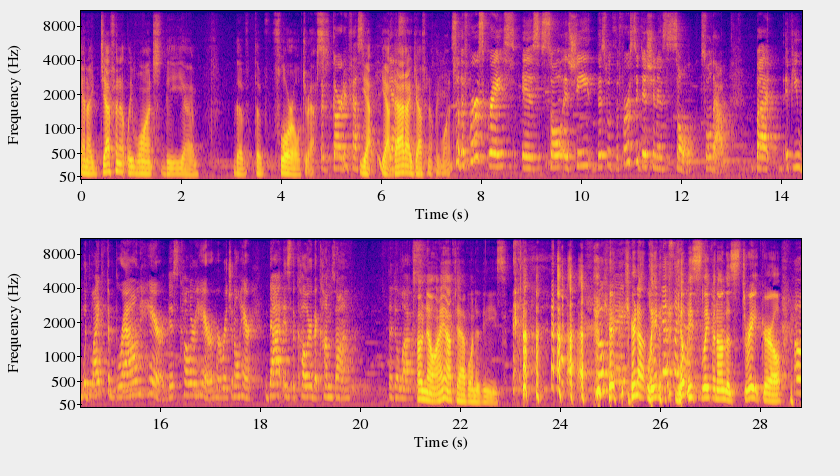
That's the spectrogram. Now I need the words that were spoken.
and I definitely want the. Uh, the the floral dress. The. Garden Festival. Yeah, yeah, Yes. that I definitely want. So the first Grace is sold. Is she? This was the first edition is sold, sold out. But if you would like the brown hair, this color hair, her original hair, that is the color that comes on the deluxe. Oh no, I have to have one of these. okay. You're not leaving. You'll have- be sleeping on the street, girl. Oh,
